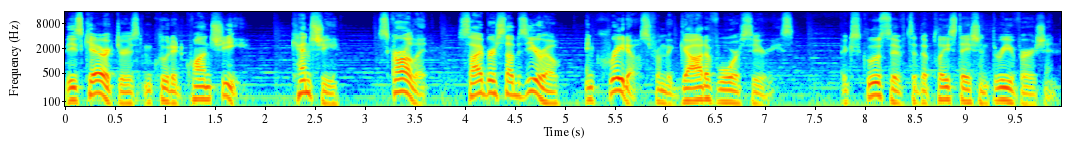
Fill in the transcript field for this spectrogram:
These characters included Quan Chi, Kenshi, Skarlet, Cyber Sub-Zero, and Kratos from the God of War series, exclusive to the PlayStation 3 version.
